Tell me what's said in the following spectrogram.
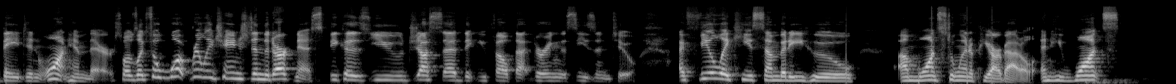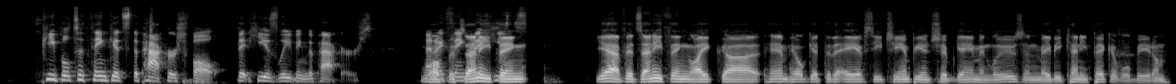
they didn't want him there. So i was like so what really changed in the darkness? Because you just said that you felt that during the season too. I feel like he's somebody who um, wants to win a pr battle and he wants people to think it's the packers fault that he is leaving the packers Well, I if think it's anything, yeah, if it's anything like uh, him, he'll get to the AFC Championship game and lose, and maybe Kenny Pickett will beat him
